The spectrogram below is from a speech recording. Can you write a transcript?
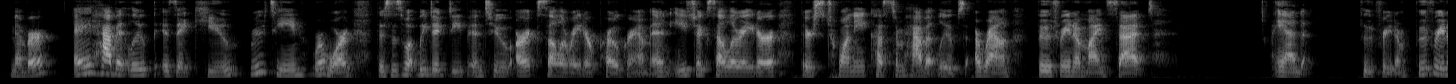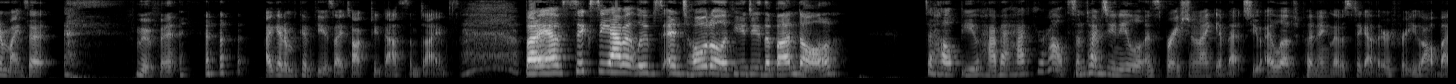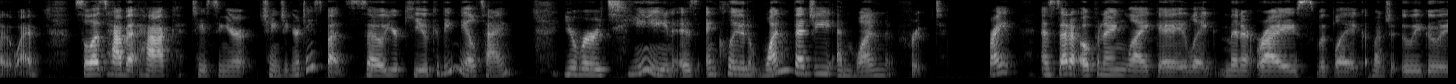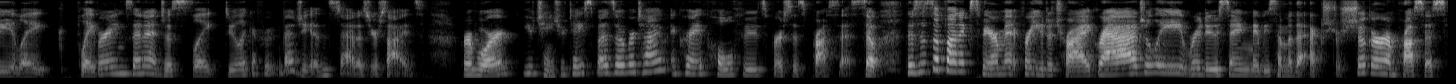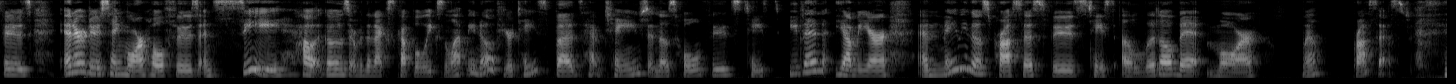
remember, a habit loop is a cue, routine, reward. This is what we dig deep into our accelerator program. And each accelerator, there's 20 custom habit loops around food freedom mindset and food freedom, food freedom mindset movement. I get them confused. I talk too fast sometimes. But I have 60 habit loops in total if you do the bundle to help you habit hack your health. Sometimes you need a little inspiration, and I give that to you. I loved putting those together for you all, by the way. So let's habit hack tasting your changing your taste buds. So your cue could be mealtime. Your routine is include one veggie and one fruit, right? Instead of opening like a like minute rice with like a bunch of ooey gooey like flavorings in it, just like do like a fruit and veggie instead as your sides. Reward, you change your taste buds over time and crave whole foods versus processed. So, this is a fun experiment for you to try, gradually reducing maybe some of the extra sugar and processed foods, introducing more whole foods, and see how it goes over the next couple weeks. And let me know if your taste buds have changed and those whole foods taste even yummier, and maybe those processed foods taste a little bit more, well, processed.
